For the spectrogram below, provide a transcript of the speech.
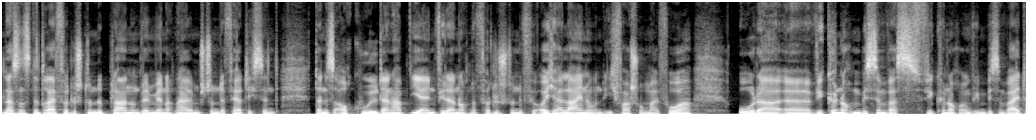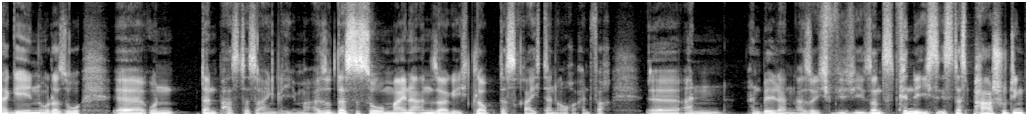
lass, uns eine Dreiviertelstunde planen und wenn wir nach einer halben Stunde fertig sind, dann ist auch cool. Dann habt ihr entweder noch eine Viertelstunde für euch alleine und ich fahre schon mal vor oder äh, wir können auch ein bisschen was, wir können auch irgendwie ein bisschen weitergehen oder so äh, und dann passt das eigentlich immer. Also das ist so meine Ansage. Ich glaube, das reicht dann auch einfach äh, an, an Bildern. Also ich, ich, sonst finde ich, ist das Paar-Shooting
